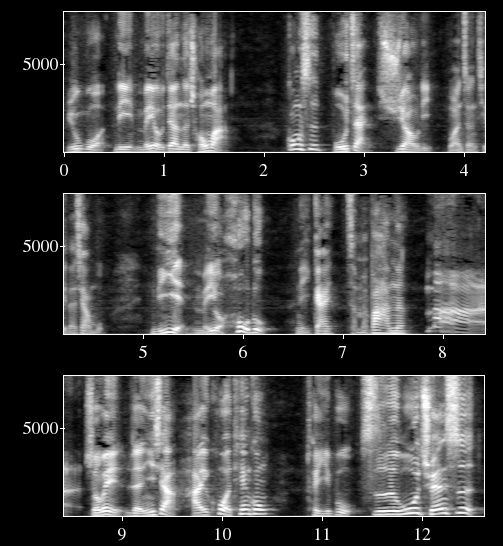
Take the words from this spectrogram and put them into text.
如果你没有这样的筹码，公司不再需要你完成其他项目，你也没有后路，你该怎么办呢？慢。所谓忍一下海阔天空，退一步死无全尸。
